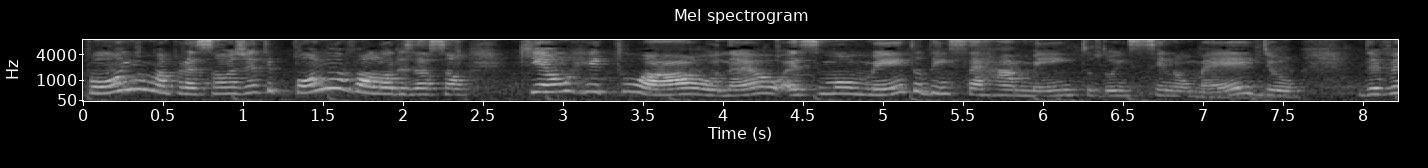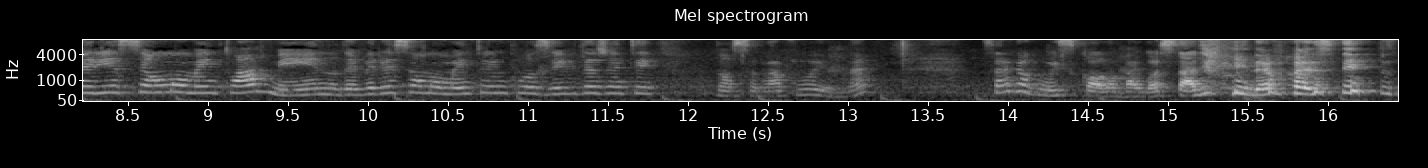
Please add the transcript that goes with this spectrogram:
põe uma pressão, a gente põe uma valorização, que é um ritual, né? Esse momento de encerramento do ensino médio deveria ser um momento ameno, deveria ser um momento, inclusive, da gente. Nossa, lá vou eu, né? Será que alguma escola vai gostar de mim depois disso?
